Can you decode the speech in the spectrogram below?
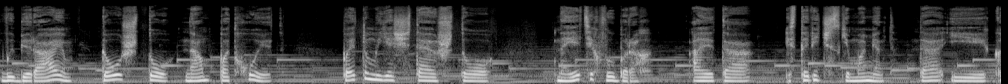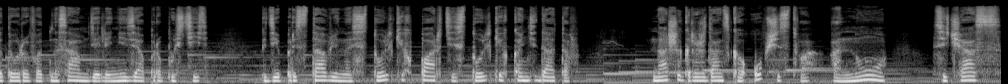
выбираем то, что нам подходит. Поэтому я считаю, что на этих выборах, а это исторический момент, да, и который вот на самом деле нельзя пропустить, где представленность стольких партий, стольких кандидатов. Наше гражданское общество, оно сейчас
